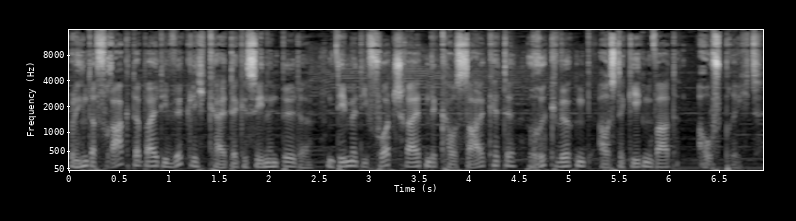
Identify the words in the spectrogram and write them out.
und hinterfragt dabei die Wirklichkeit der gesehenen Bilder, indem er die fortschreitende Kausalkette rückwirkend aus der Gegenwart aufbricht.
